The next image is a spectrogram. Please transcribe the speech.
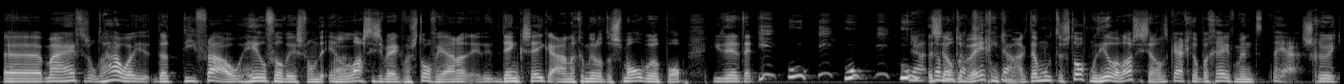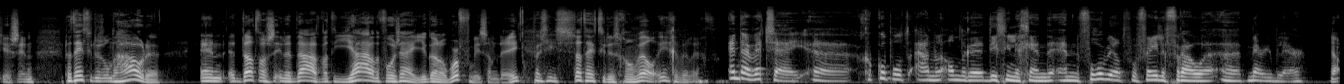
maar hij heeft dus onthouden dat die vrouw heel veel wist van de elastische werking van stoffen. Ja, denk zeker aan een gemiddelde small world pop, die de hele tijd... Ii, oe, oe, ja, dezelfde beweging ja. maakt, dan moet de stof moet heel elastisch zijn. Anders krijg je op een gegeven moment nou ja, scheurtjes. En dat heeft hij dus onthouden. En dat was inderdaad wat hij jaren ervoor zei. You're gonna work for me someday. Precies. Dat heeft hij dus gewoon wel ingewilligd. En daar werd zij uh, gekoppeld aan een andere Disney-legende. En voorbeeld voor vele vrouwen, uh, Mary Blair. Ja.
